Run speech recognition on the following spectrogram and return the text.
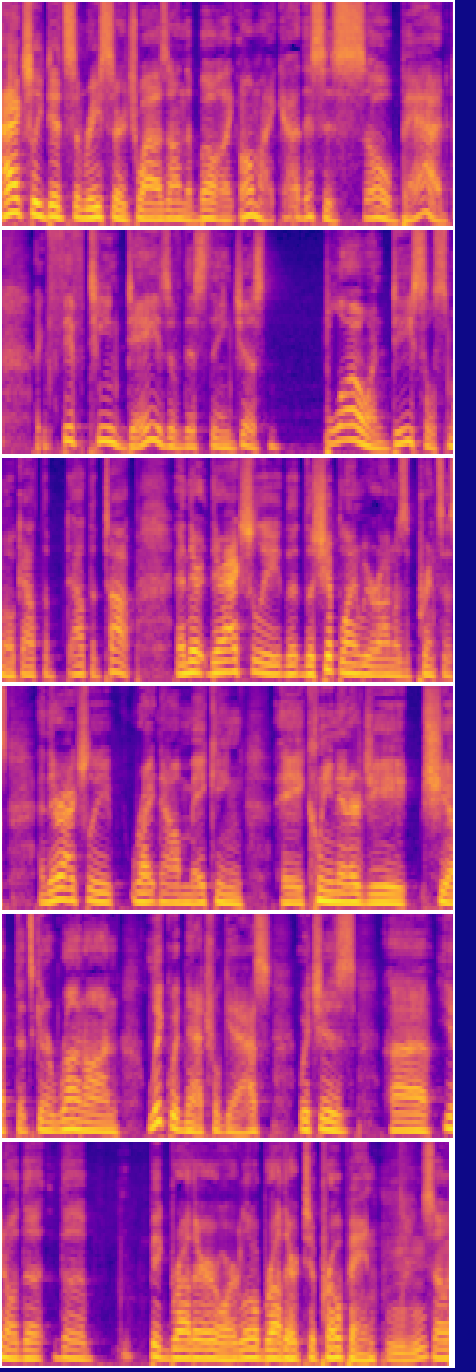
I actually did some research while i was on the boat like oh my god this is so bad like 15 days of this thing just blowing diesel smoke out the out the top. And they're they're actually the the ship line we were on was a princess. And they're actually right now making a clean energy ship that's going to run on liquid natural gas which is uh you know the the big brother or little brother to propane. So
